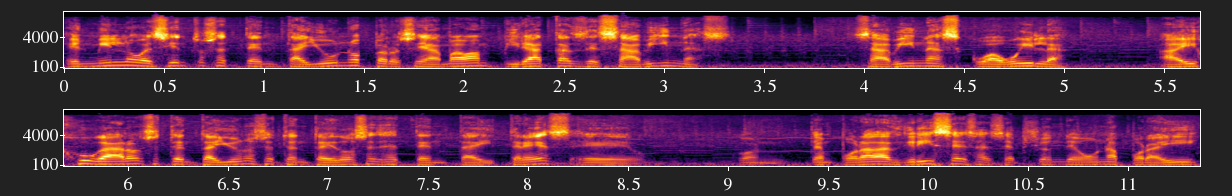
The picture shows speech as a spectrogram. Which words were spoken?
en 1971, pero se llamaban Piratas de Sabinas, Sabinas Coahuila. Ahí jugaron 71, 72 y 73, con temporadas grises, a excepción de una por ahí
